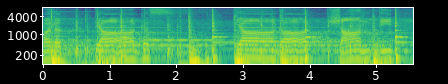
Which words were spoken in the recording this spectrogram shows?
फलत्यागस् त्यागात् शान्तिरनन्तरम्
